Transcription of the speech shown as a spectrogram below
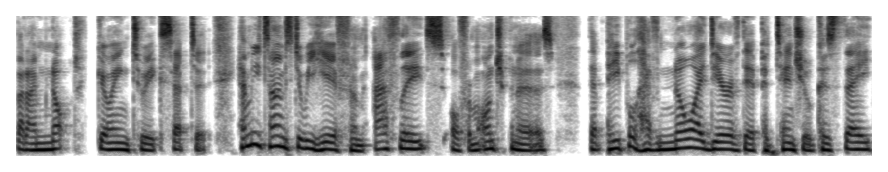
but I'm not going to accept it. How many times do we hear from athletes or from entrepreneurs that people have no idea of their potential because they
